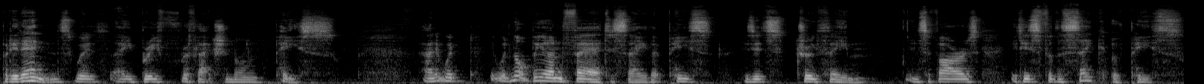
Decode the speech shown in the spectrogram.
But it ends with a brief reflection on peace. And it would, it would not be unfair to say that peace is its true theme, insofar as it is for the sake of peace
